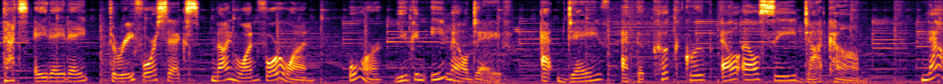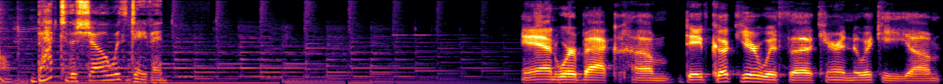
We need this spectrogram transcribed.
That's 888 346 9141. Or you can email Dave at dave at thecookgroupllc.com. Now, back to the show with David. And we're back. Um, Dave Cook here with uh, Karen Nowicki. Um,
